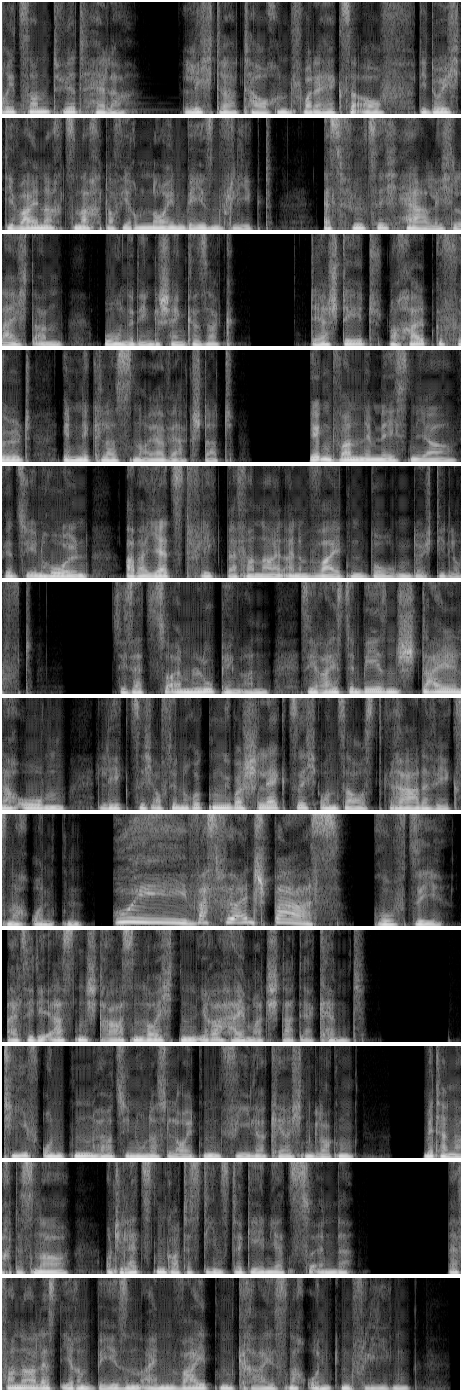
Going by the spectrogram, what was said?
Horizont wird heller. Lichter tauchen vor der Hexe auf, die durch die Weihnachtsnacht auf ihrem neuen Besen fliegt. Es fühlt sich herrlich leicht an, ohne den Geschenkesack. Der steht, noch halb gefüllt, in Niklas neuer Werkstatt. Irgendwann im nächsten Jahr wird sie ihn holen, aber jetzt fliegt Befana in einem weiten Bogen durch die Luft. Sie setzt zu einem Looping an, sie reißt den Besen steil nach oben, legt sich auf den Rücken, überschlägt sich und saust geradewegs nach unten. Hui, was für ein Spaß! ruft sie, als sie die ersten Straßenleuchten ihrer Heimatstadt erkennt. Tief unten hört sie nun das Läuten vieler Kirchenglocken. Mitternacht ist nah, und die letzten Gottesdienste gehen jetzt zu Ende. Befana lässt ihren Besen einen weiten Kreis nach unten fliegen.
